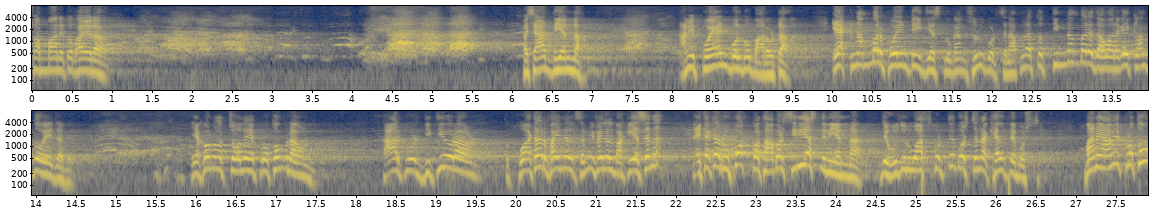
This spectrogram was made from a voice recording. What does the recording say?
সম্মানিত ভাইয়েরা আচ্ছা আর দিয়েন না। আমি পয়েন্ট বলব বারোটা। এক নাম্বার পয়েন্টেই যে স্লোগান শুরু করছেন, আপনারা তো তিন নম্বরে যাওয়ার আগেই ক্লান্ত হয়ে যাবে। এখনও চলে প্রথম রাউন্ড তারপর দ্বিতীয় রাউন্ড তো কোয়ার্টার ফাইনাল সেমিফাইনাল বাকি আছে না? এটা একটা রূপক কথা, আবার সিরিয়াসলি নিয়েন না যে হুজুর ওয়াজ করতে বসছে না, খেলতে বসছে। মানে আমি প্রথম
